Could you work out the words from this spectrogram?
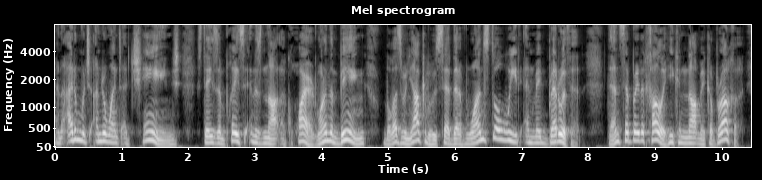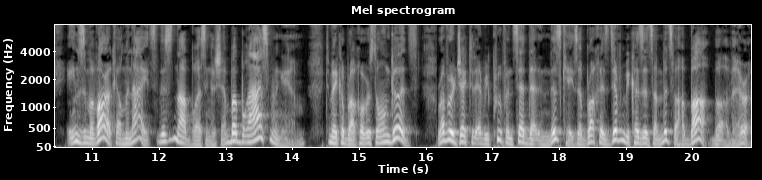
an item which underwent a change, stays in place, and is not acquired. One of them being Boaz ben Yaakov, who said that if one stole wheat and made bread with it, then separated challah, he cannot make a bracha. Ein zimavarak el This is not blessing Hashem, but blaspheming him to make a bracha over stolen goods. Rava rejected every proof and said that in this case, a bracha is different because it's a mitzvah haba ba'avera.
